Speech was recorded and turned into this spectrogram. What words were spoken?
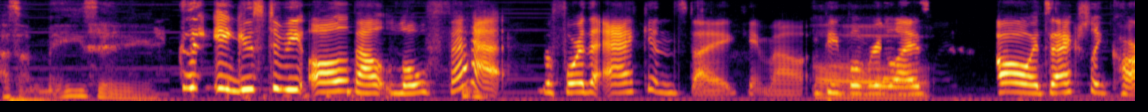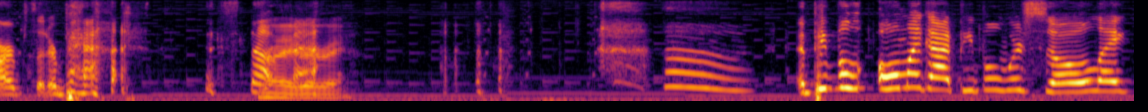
That's amazing. it, used to be all about low fat before the Atkins diet came out. And people Oh. realized, oh, it's actually carbs that are bad. it's not right, bad. right, right. And people, oh my god, people were so like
